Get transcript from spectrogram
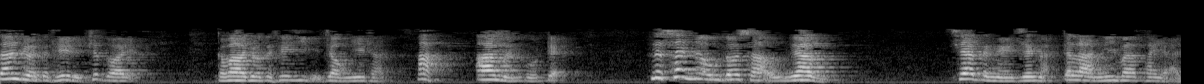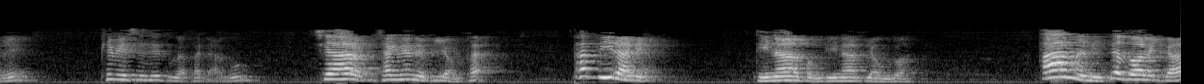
တန်းကျွယ်တစ်သေးတွေဖြစ်သွားရဲ့ကဘာကျော်တစ်သေးကြီးတွေအကြောင်းရေးထားဟာအာမန်ကိုတက်22ဦးသောစာအုပ်များကိုဆရာတငယ်ချင်းကတလနီးပါးဖတ်ရတယ် ဖြည်းဖြည်းစစ်စစ်သူကဖတ်တာကိုဆရာကတော့ထိုင်နေနေပြီးအောင်ဖတ်ဖတ်ပြီးတာနဲ့ဒီနာပုံဒီနာပြောင်းသွားအာမန်ကြီးတက်သွားလိုက်တာ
